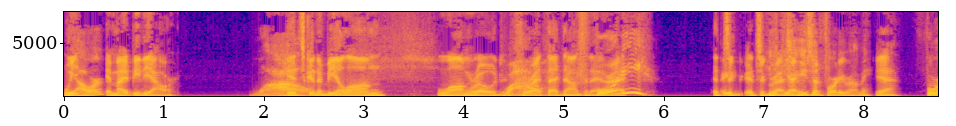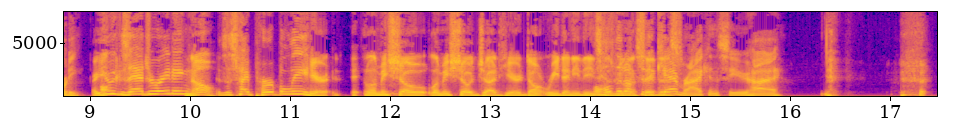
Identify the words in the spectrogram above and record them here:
we, hour? It might be the hour. Wow. It's going to be a long, long road Wow. to write that down today. all 40? right? It's a, it's aggressive. Yeah, he said 40, Rami. Yeah. 40. Are you oh. exaggerating? No. Is this hyperbole? Here, let me show. Let me show Judd here. Don't read any of these Well, hold we it want up to to say the this. camera. I can see you. Hi.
